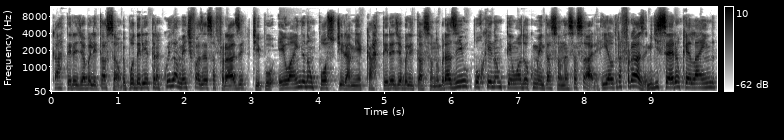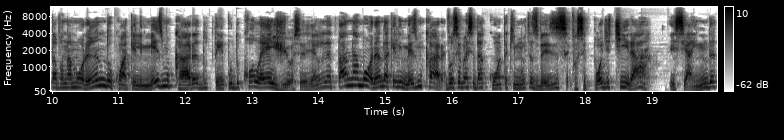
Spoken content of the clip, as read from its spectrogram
carteira de habilitação. Eu poderia tranquilamente fazer essa frase, tipo, eu ainda não posso tirar minha carteira de habilitação no Brasil porque não tenho a documentação necessária. E a outra frase, me disseram que ela ainda estava namorando com aquele mesmo cara do tempo do colégio, ou seja, ela ainda está namorando aquele mesmo cara. Você vai se dar conta que muitas vezes você pode tirar esse ainda,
